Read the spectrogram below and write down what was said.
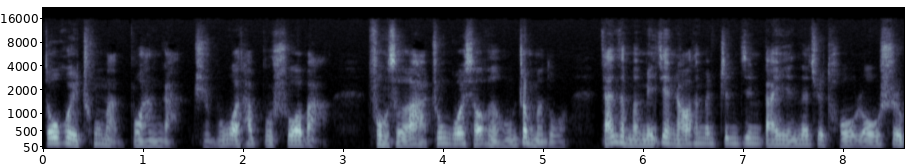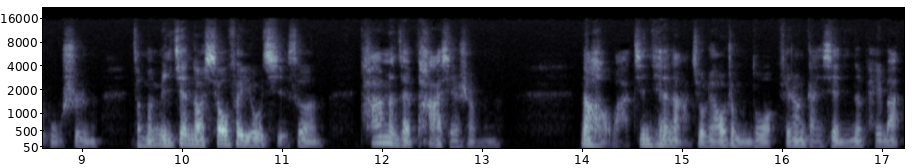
都会充满不安感。只不过他不说吧，否则啊，中国小粉红这么多，咱怎么没见着他们真金白银的去投楼市股市呢？怎么没见到消费有起色呢？他们在怕些什么呢？那好吧，今天呢就聊这么多，非常感谢您的陪伴。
